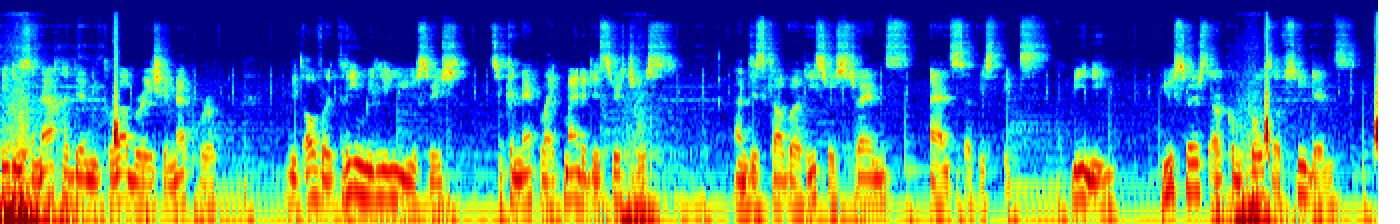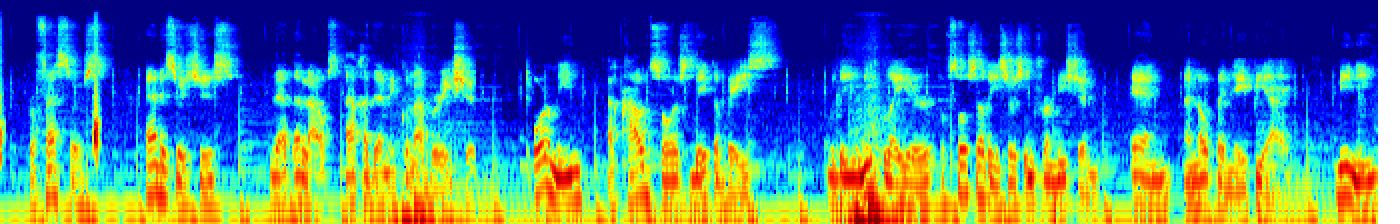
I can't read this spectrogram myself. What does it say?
It is an academic collaboration network with over 3 million users to connect like-minded researchers and discover research trends and statistics, meaning users are composed of students, professors, and researchers that allows academic collaboration forming a crowdsourced database with a unique layer of social research information and an open API, meaning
